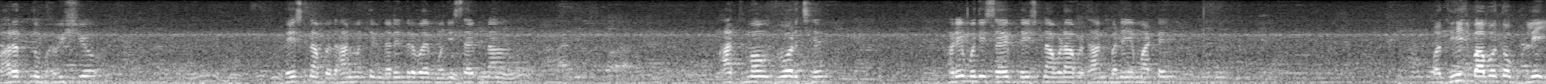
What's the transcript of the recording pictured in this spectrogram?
ભારતનું ભવિષ્ય, દેશના પ્રધાનમંત્રી નરેન્દ્રભાઈ મોદી સાહેબના હાથમાં ઉજ્જવળ છે. ફરી મોદી સાહેબ દેશના વડાપ્રધાન બને માટે બધી જ બાબતો ભૂલી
